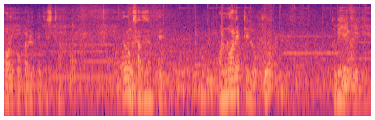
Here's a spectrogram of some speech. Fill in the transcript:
পরোপকারের প্রতিষ্ঠা এবং সাথে সাথে অন্য আরেকটি লক্ষ্য, তুমি এগিয়ে নিয়ে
